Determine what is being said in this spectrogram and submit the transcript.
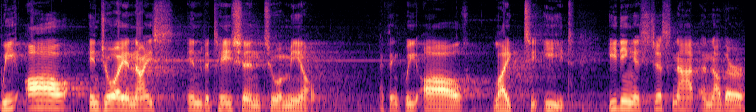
We all enjoy a nice invitation to a meal. I think we all like to eat. Eating is just not another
